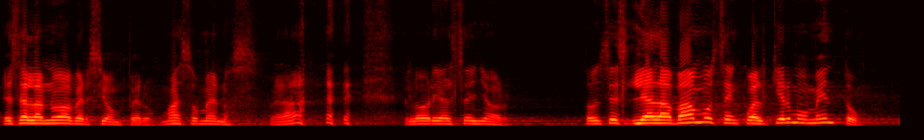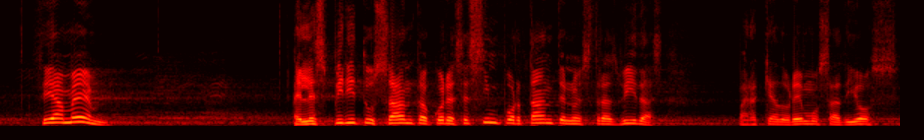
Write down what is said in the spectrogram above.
Esa es la nueva versión, pero más o menos. Gloria al Señor. Entonces le alabamos en cualquier momento. Sí, amén. El Espíritu Santo, acuérdense, es importante en nuestras vidas para que adoremos a Dios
